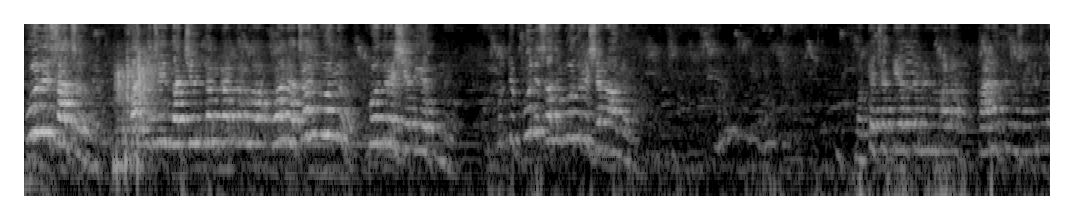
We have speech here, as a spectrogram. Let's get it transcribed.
पोलिसाचं. बाकीचे चिंतन करताना मला कोणाचंच बोध बोधरेशन येत नाही. पण ते पोलिसाचं बोधरेशन आलं ना. मग त्याच्यात एक मला कानात येऊन सांगितलं?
